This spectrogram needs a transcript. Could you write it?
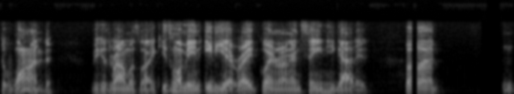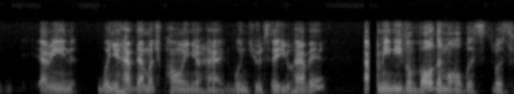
the wand, because Ron was like, he's going to be an idiot, right? Going around and saying he got it but I mean, when you have that much power in your hand, wouldn't you say you have it? I mean, even Voldemort was was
